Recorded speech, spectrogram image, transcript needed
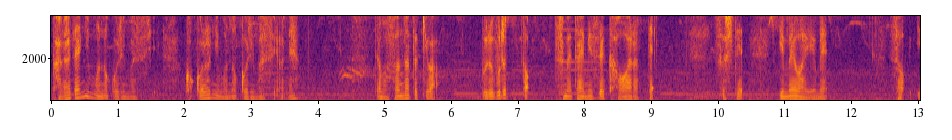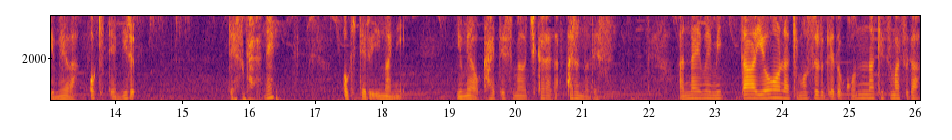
体にも残りますし心にも残りますよね。でもそんな時はブルブルっと冷たい水で顔を洗ってそして夢は夢。そう夢は起きてみる。ですからね。起きてる今に夢を変えてしまう力があるのです。あんな夢見たような気もするけどこんな結末が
